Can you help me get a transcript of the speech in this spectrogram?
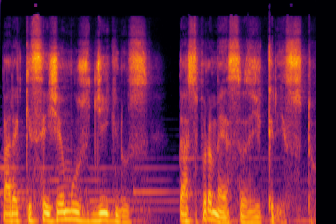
para que sejamos dignos das promessas de Cristo.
